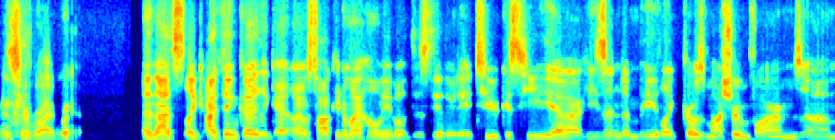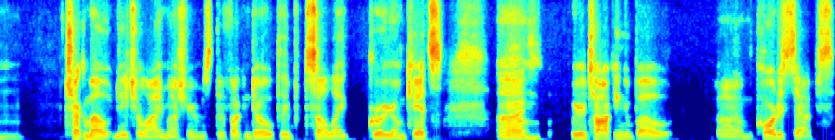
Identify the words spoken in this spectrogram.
and surviving it? and that's like I think I like I was talking to my homie about this the other day too because he uh he's into he like grows mushroom farms. Um, check them out, Nature Line mushrooms. They're fucking dope. They sell like grow your own kits. Um, Nice. we were talking about um, cordyceps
